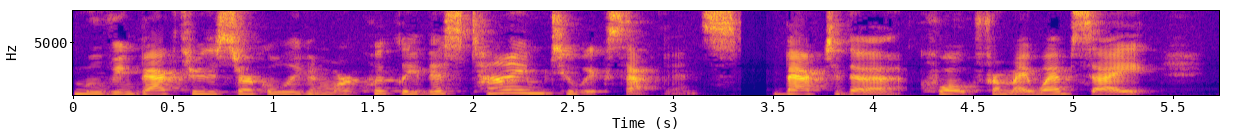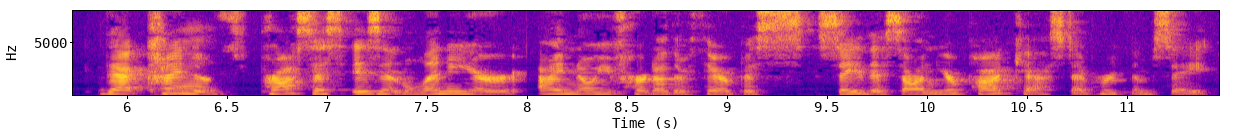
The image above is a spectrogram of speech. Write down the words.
moving back through the circle even more quickly, this time to acceptance. Back to the quote from my website that kind yeah. of process isn't linear. I know you've heard other therapists say this on your podcast. I've heard them say,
